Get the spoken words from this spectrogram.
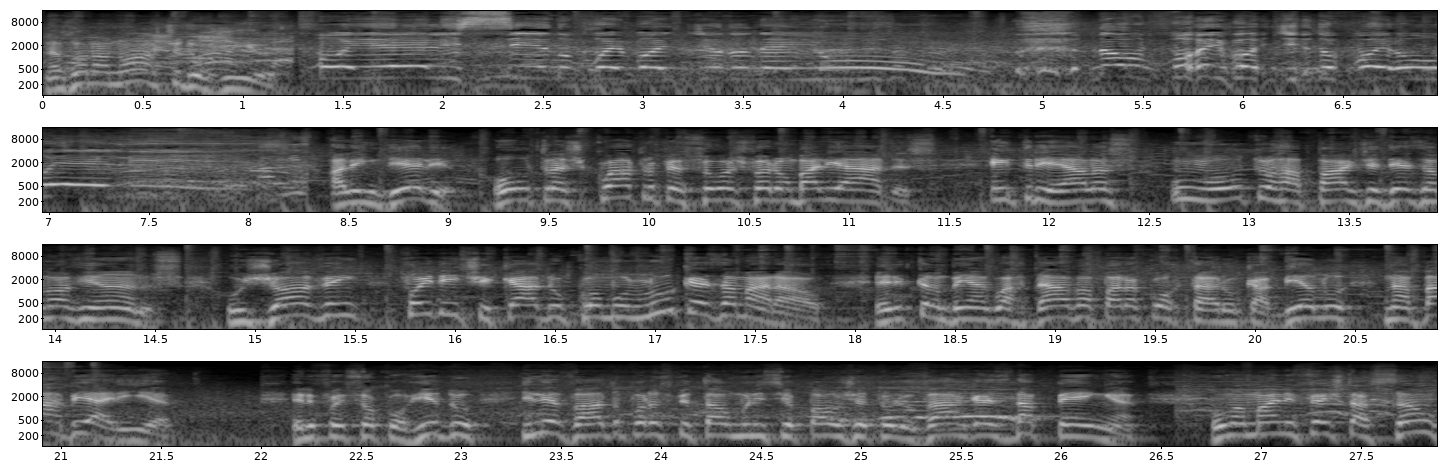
na zona norte do Rio. Foi ele sim, não foi bandido nenhum. Não foi bandido, foram eles. Além dele, outras quatro pessoas foram baleadas. Entre elas, um outro rapaz de 19 anos. O jovem foi identificado como Lucas Amaral. Ele também aguardava para cortar o cabelo na barbearia. Ele foi socorrido e levado para o Hospital Municipal Getúlio Vargas, na Penha. Uma manifestação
